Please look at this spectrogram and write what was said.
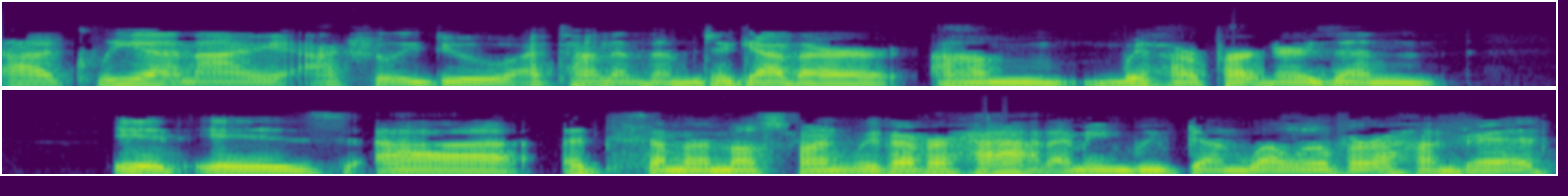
Uh, Clea and I actually do a ton of them together um, with our partners, and it is uh, some of the most fun we've ever had. I mean, we've done well over a hundred.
